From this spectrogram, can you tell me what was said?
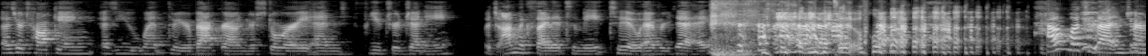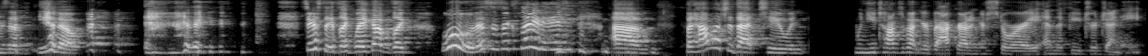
as you're talking, as you went through your background, your story, and future Jenny, which I'm excited to meet too every day. Me too. How much of that, in terms of you know, seriously, it's like wake up. It's like, woo, this is exciting. Um, but how much of that too, when when you talked about your background and your story and the future Jenny,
